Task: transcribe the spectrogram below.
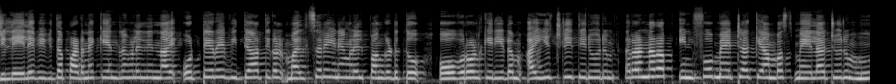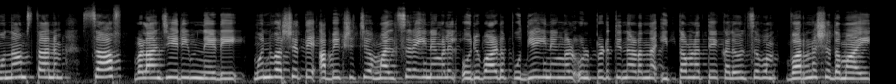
ജില്ലയിലെ വിവിധ പഠന കേന്ദ്രങ്ങളിൽ നിന്നായി ഒട്ടേറെ വിദ്യാർത്ഥികൾ മത്സര ഇനങ്ങളിൽ പങ്കെടുത്തു. ഓവറോൾ കിരീടം ഐ എച്ച് ഡി തിരൂരും റണ്ണറപ്പ് ഇൻഫോമേറ്റ ക്യാമ്പസ് മേലാറ്റൂരും മൂന്നാം സ്ഥാനം സാഫ് വളാഞ്ചേരിയും നേടി. മുൻ വർഷത്തെ അപേക്ഷിച്ച് മത്സര ഇനങ്ങളിൽ ഒരുപാട് പുതിയ ഇനങ്ങൾ ഉൾപ്പെടുത്തി നടന്ന ഇത്തവണത്തെ കലോത്സവം വർണശതമായി.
